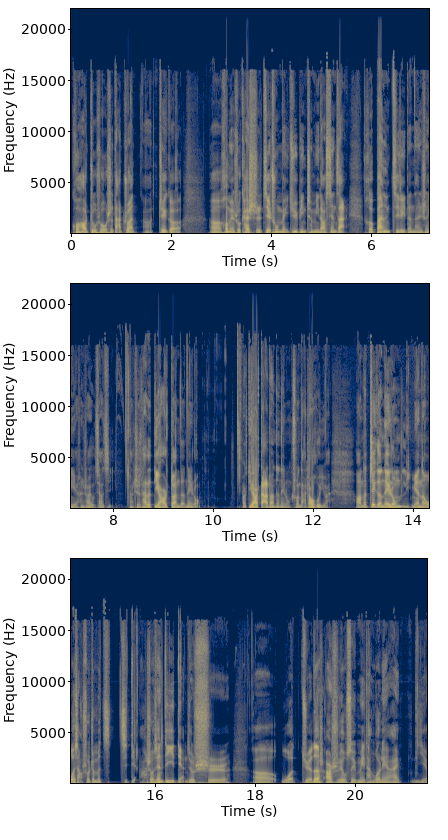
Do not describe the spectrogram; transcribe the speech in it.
括号注说我是大专啊，这个，呃，后面说开始接触美剧并沉迷到现在，和班级里的男生也很少有交集啊。这是他的第二段的内容啊，第二大段的内容，除了打招呼以外啊，那这个内容里面呢，我想说这么几几点啊。首先第一点就是，呃，我觉得二十六岁没谈过恋爱也。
